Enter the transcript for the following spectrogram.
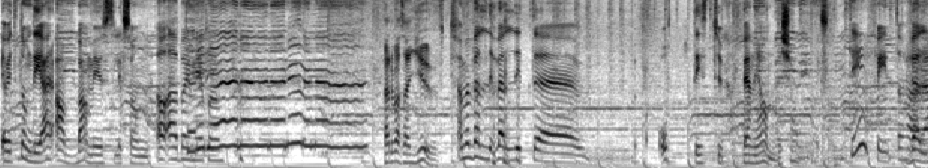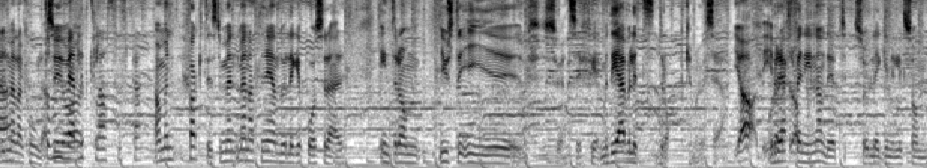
jag vet inte om det är ABBA men just liksom Ja, Abba är med på dem. Ja, det var så här ljuvt. Ja men väldigt, väldigt eh, 80 typ Benny Andersson liksom. Det är fint att höra. Väldigt melankoliskt. De Alltså, är jag- väldigt klassiska. Ja men faktiskt, men, men att ni ändå lägger på sådär, inte de, just det i, så jag inte säger fel, men det är väl ett dropp kan man väl säga. Ja, det är Och reffen innan det så lägger ni liksom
